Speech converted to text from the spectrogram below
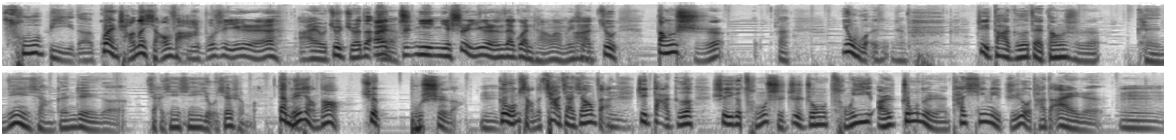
粗鄙的惯常的想法，你不是一个人，哎呦，就觉得哎，只你你是一个人在惯常了，没事。就当时啊，用我这大哥在当时肯定想跟这个贾欣欣有些什么，但没想到却不是的，嗯，跟我们想的恰恰相反。这大哥是一个从始至终从一而终的人，他心里只有他的爱人，嗯。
